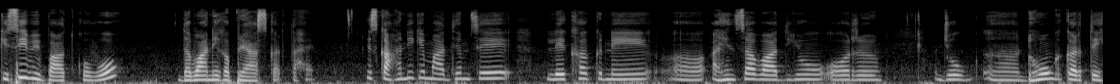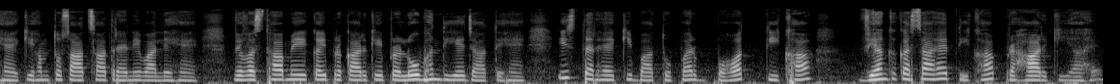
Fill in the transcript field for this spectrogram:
किसी भी बात को वो दबाने का प्रयास करता है। इस कहानी के माध्यम से लेखक ने अहिंसावादियों और जो ढोंग करते हैं कि हम तो साथ साथ रहने वाले हैं, व्यवस्था में कई प्रकार के प्रलोभन दिए जाते हैं, इस तरह की बातों पर बहुत तीखा व्यंग कसा है, तीखा प्रहार किया है।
